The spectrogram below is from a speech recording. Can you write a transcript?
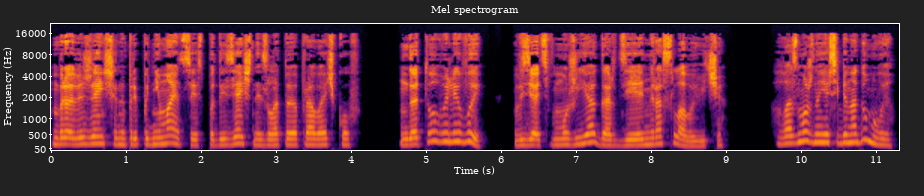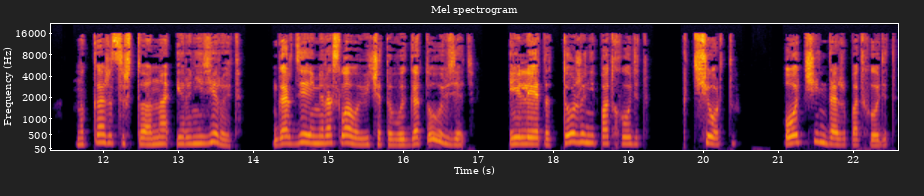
Брови женщины приподнимаются из-под изящной золотой оправы очков. Готовы ли вы взять в мужья Гордея Мирославовича? Возможно, я себе надумываю, но кажется, что она иронизирует. Гордея Мирославовича-то вы готовы взять? Или это тоже не подходит? К черту! Очень даже подходит.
